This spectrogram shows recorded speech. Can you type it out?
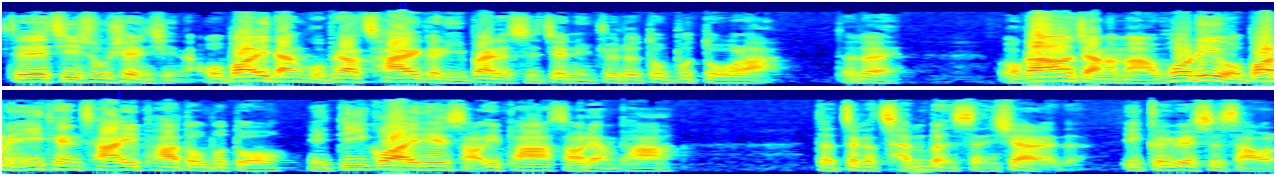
这些技术线型的。我不知道一档股票差一个礼拜的时间，你觉得多不多啦？对不对？我刚刚讲了嘛，获利我不知道你一天差一趴多不多？你低挂一天少一趴、少两趴的这个成本省下来的，一个月是少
